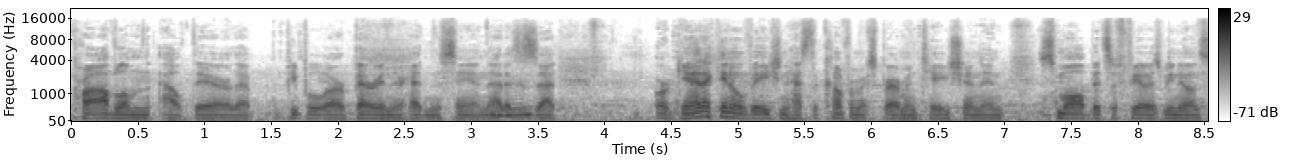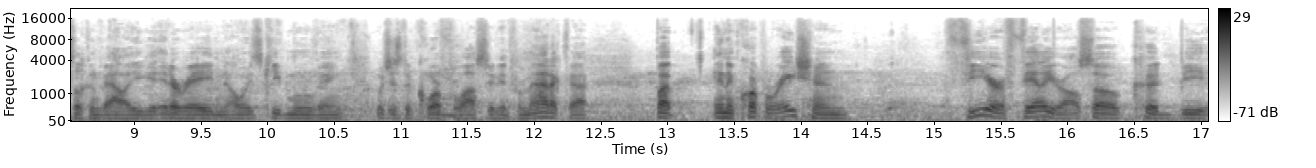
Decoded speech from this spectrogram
problem out there that people are burying their head in the sand. That mm-hmm. is, is that organic innovation has to come from experimentation and small bits of failures. We know in Silicon Valley, you iterate and always keep moving, which is the core yeah. philosophy of Informatica. But in a corporation, fear of failure also could be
